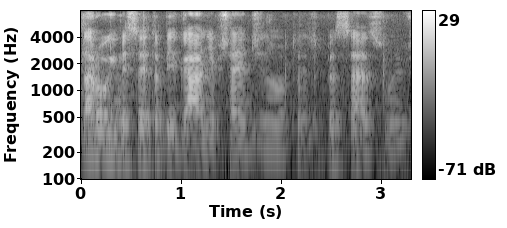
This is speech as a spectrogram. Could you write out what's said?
darujmy sobie to bieganie wszędzie, no to jest bez sensu, no już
